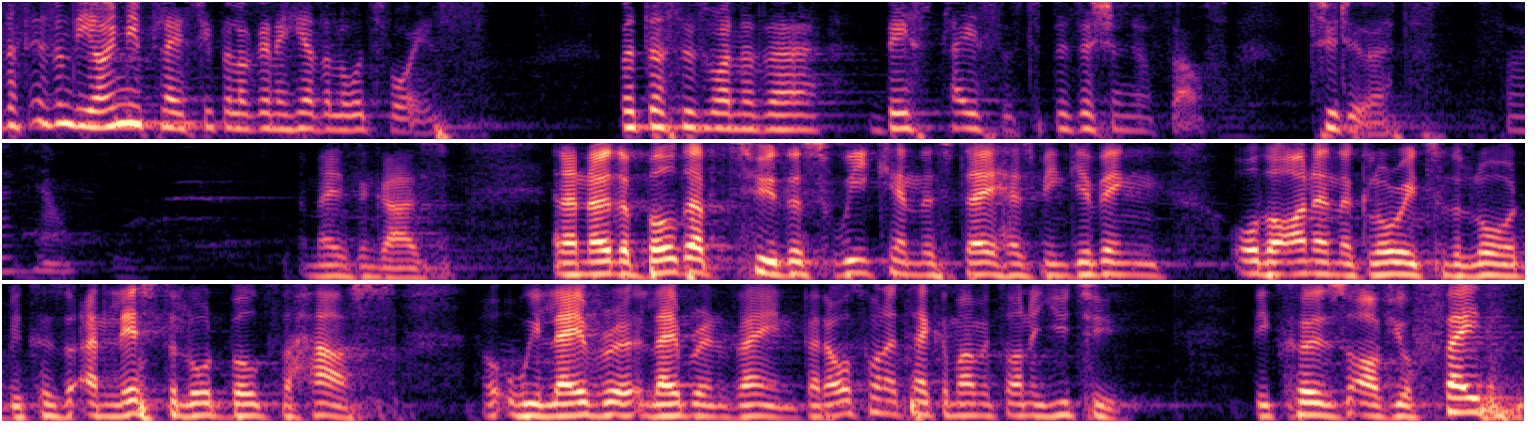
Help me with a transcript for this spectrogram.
this isn't the only place people are going to hear the Lord's voice, but this is one of the best places to position yourself to do it. So, yeah. Amazing, guys. And I know the build up to this weekend, this day, has been giving all the honor and the glory to the Lord because unless the Lord builds the house, we labor, labor in vain. But I also want to take a moment to honor you two because of your faith,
